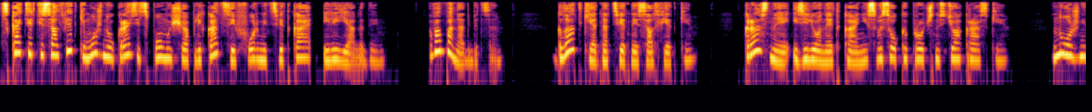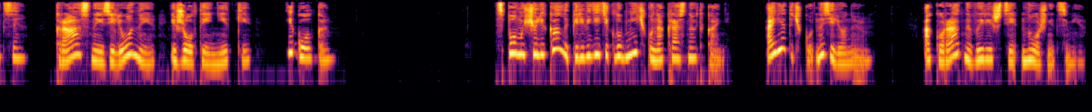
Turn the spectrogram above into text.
Скатерти салфетки можно украсить с помощью аппликации в форме цветка или ягоды. Вам понадобится гладкие одноцветные салфетки, красные и зеленые ткани с высокой прочностью окраски, ножницы, красные, зеленые и желтые нитки, иголка. С помощью лекала переведите клубничку на красную ткань, а веточку на зеленую. Аккуратно вырежьте ножницами.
